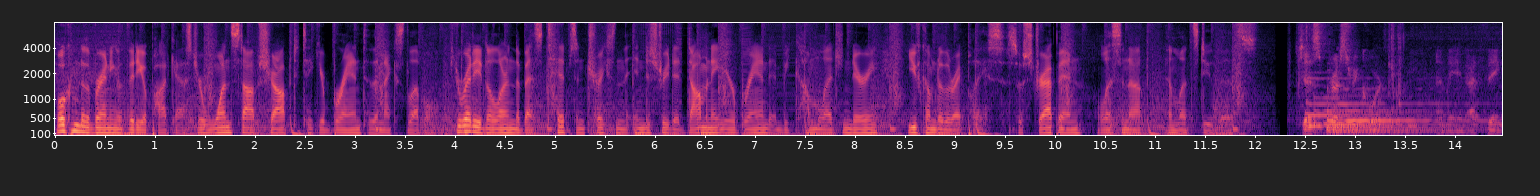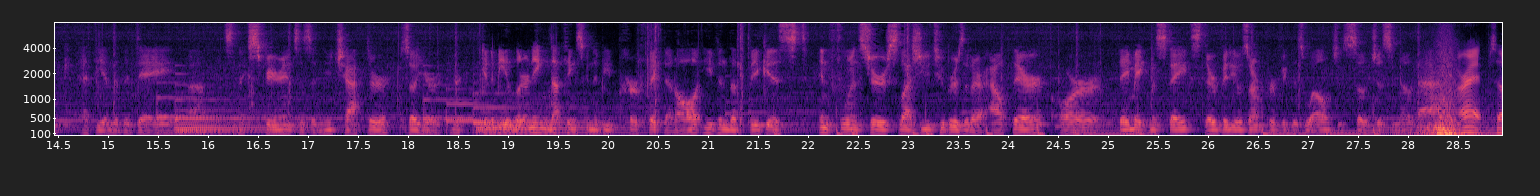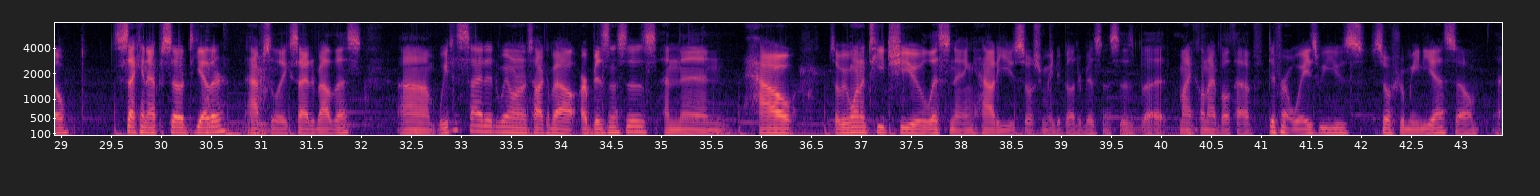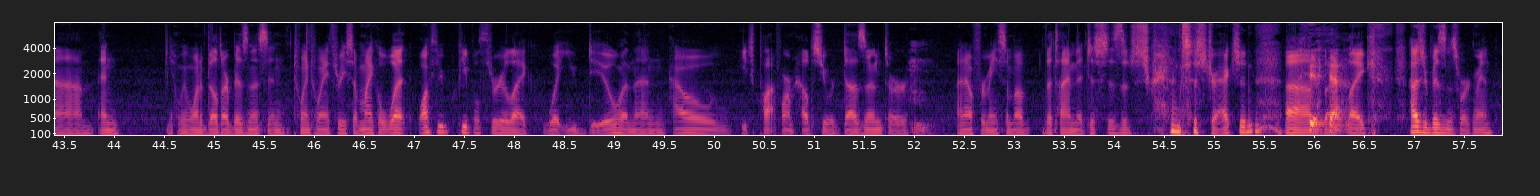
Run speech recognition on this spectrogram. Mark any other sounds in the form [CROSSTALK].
Welcome to the Branding with Video podcast, your one stop shop to take your brand to the next level. If you're ready to learn the best tips and tricks in the industry to dominate your brand and become legendary, you've come to the right place. So strap in, listen up, and let's do this. Just press record for me. I mean, I think at the end of the day, um, it's an experience, it's a new chapter. So you're, you're going to be learning. Nothing's going to be perfect at all. Even the biggest influencers slash YouTubers that are out there, or they make mistakes. Their videos aren't perfect as well. Just so just know that. All right, so second episode together. Absolutely excited about this. Um, we decided we want to talk about our businesses and then how. So we want to teach you listening how to use social media to build your businesses. But Michael and I both have different ways we use social media. So um, and you know, we want to build our business in 2023. So Michael, what walk through people through like what you do and then how each platform helps you or doesn't or. [CLEARS THROAT] I know for me, some of the time it just is a [LAUGHS] distraction. Um, yeah. But like, how's your business work, man?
